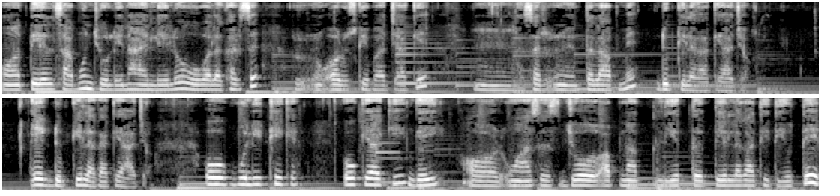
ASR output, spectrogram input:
तेल, साबुन जो लेना है ले लो, वो वाला घर से, और उसके बाद जाके सर तालाब में डुबकी लगा के आ जाओ। एक डुबकी लगा के आ जाओ। वो बोली, ठीक है। वो क्या की, गई और वहाँ से जो अपना लिए तेल लगाती थी वो तेल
